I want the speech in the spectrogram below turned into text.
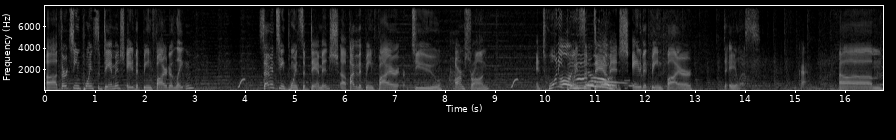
Uh, 13 points of damage, eight of it being fired to Leighton. 17 points of damage, uh, five of it being fire to Armstrong, and 20 Oh, points no. of damage, eight of it being fire to Alis. Okay. Um,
